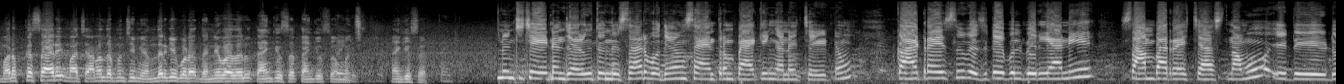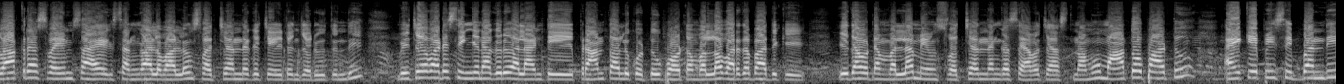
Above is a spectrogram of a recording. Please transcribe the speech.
మరొక్కసారి మా ఛానల్ తరపు నుంచి మీ అందరికీ కూడా ధన్యవాదాలు. Thank you sir thank you so much thank you sir నుంచి చేయడం జరుగుతుంది సార్ ఉదయం సాయంత్రం ప్యాకింగ్ అనేది చేయటం. Curd rice vegetable biryani sambar rice చేస్తున్నాము. ఇది డ్వాక్రా స్వయం సహాయక సంఘాల వాళ్ళం స్వచ్ఛందంగా చేయడం జరుగుతుంది. విజయవాడ సింగనగర్ అలాంటి ప్రాంతాలు కొట్టుకుపోవటం వల్ల వరద బాధకి ఇదవటం వల్ల మేము స్వచ్ఛందంగా సేవ చేస్తున్నాము. మాతో పాటు ఐకేపీ సిబ్బంది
